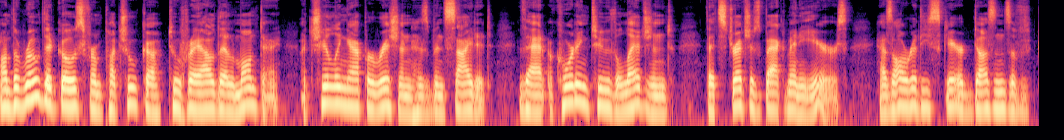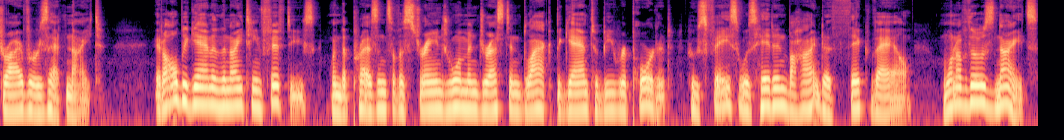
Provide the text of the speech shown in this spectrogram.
On the road that goes from Pachuca to Real del Monte, a chilling apparition has been sighted that, according to the legend that stretches back many years, has already scared dozens of drivers at night. It all began in the 1950s when the presence of a strange woman dressed in black began to be reported, whose face was hidden behind a thick veil. One of those nights,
